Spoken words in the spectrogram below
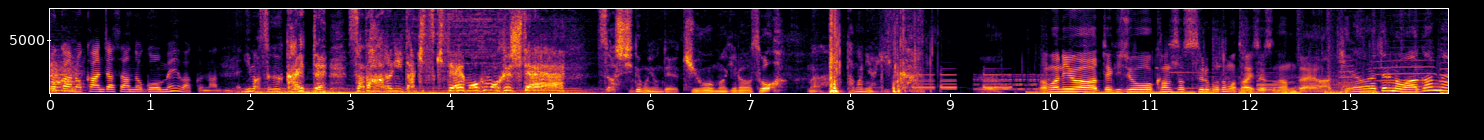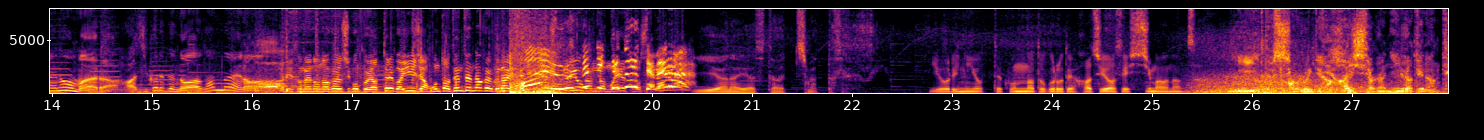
他の患者さんのご迷惑なんで。今すぐ帰って貞治に抱きつきてもくもくして。雑誌でも読んで気を紛らわそう。まあたまにはいいか。たまには敵情を観察することも大切なんだよ。嫌われてるの分かんないのお前ら。弾かれてんの分かんないの。ありそめの仲良しごっこやってればいいじゃん。本当は全然仲良くないおいうるせえって言ってるてめえ嫌なやつと会っちまったぜよりによってこんなところで鉢合わせしちまうなんざ。いい年こいで歯医者が苦手なんて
